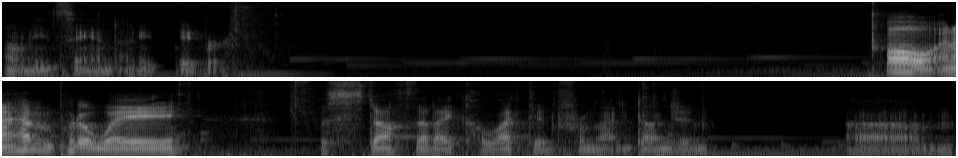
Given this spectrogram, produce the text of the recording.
I don't need sand. I need paper. Oh, and I haven't put away the stuff that I collected from that dungeon. Um,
